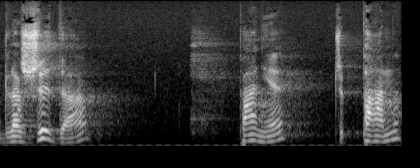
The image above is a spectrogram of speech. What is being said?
Dla Żyda Panie czy Pan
